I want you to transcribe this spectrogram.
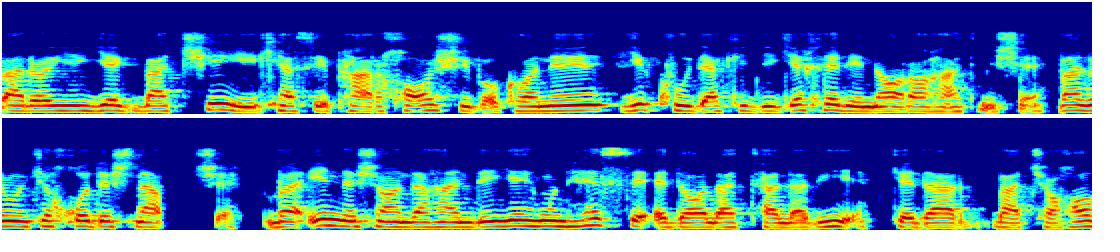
برای یک بچه کسی پرخاشی بکنه یک کودک دیگه خیلی ناراحت میشه ولی اون که خودش نباشه. و این نشان دهنده اون حس عدالت طلبیه که در بچه ها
